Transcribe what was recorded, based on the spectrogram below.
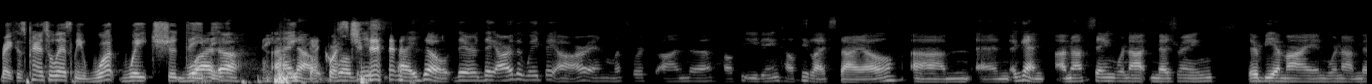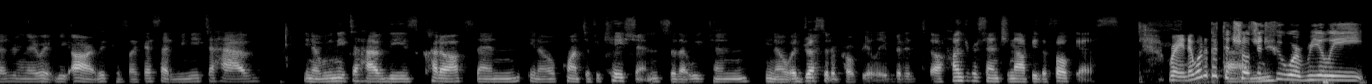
right. Because parents will ask me, "What weight should they what, be?" Uh, I, I know. That question. Well, they, I don't. They're they are the weight they are, and let's work on the healthy eating, healthy lifestyle. Um, and again, I'm not saying we're not measuring their BMI and we're not measuring their weight. We are because, like I said, we need to have you know we need to have these cutoffs and you know quantification so that we can you know address it appropriately but it 100% should not be the focus right now what about the children um, who are really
